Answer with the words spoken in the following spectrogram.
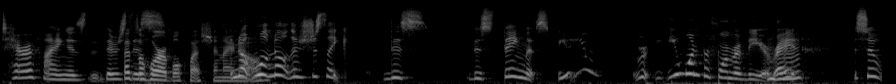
terrifying is that there's that's this, a horrible question i know No, well, no. There's just like this this thing that's you you you won performer of the year, right? Mhm. So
